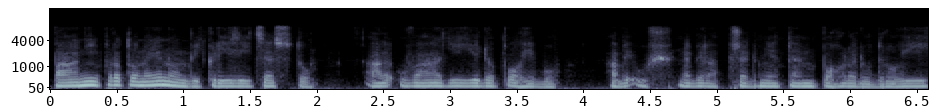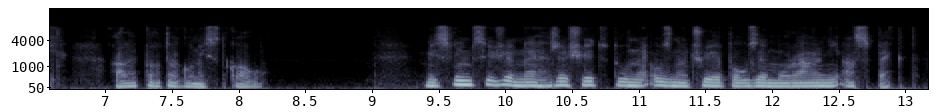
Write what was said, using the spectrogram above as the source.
Pání proto nejenom vyklízí cestu, ale uvádí ji do pohybu, aby už nebyla předmětem pohledu druhých, ale protagonistkou. Myslím si, že nehřešit tu neoznačuje pouze morální aspekt,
